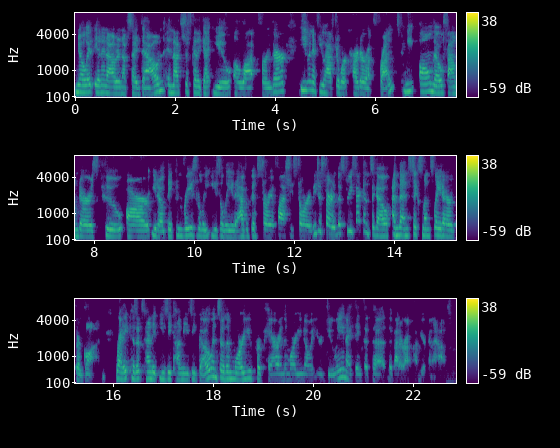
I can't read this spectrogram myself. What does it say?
know it in and out and upside down. And that's just going to get you a lot further, even if you have to work harder up front. We all know founders who are, you know, they can raise really easily. They have a good story, a flashy story. We just started this three seconds ago. And then six months later, they're gone right? Because it's kind of easy come, easy go. And so the more you prepare and the more you know what you're doing, I think that the the better outcome you're going to have.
